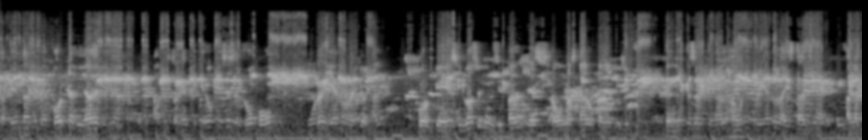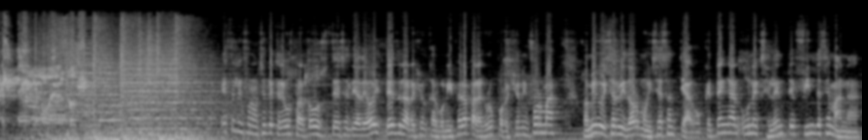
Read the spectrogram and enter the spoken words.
también darle mejor calidad de vida a nuestra gente, creo que ese es el rumbo, un, un relleno regional porque si lo hace municipal es aún más caro para el municipio. Tendría que ser regional, aún incluyendo la distancia a la que se tenga que mover. Entonces, Esta es la información que tenemos para todos ustedes el día de hoy desde la región carbonífera para Grupo Región Informa, su amigo y servidor Moisés Santiago. Que tengan un excelente fin de semana.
